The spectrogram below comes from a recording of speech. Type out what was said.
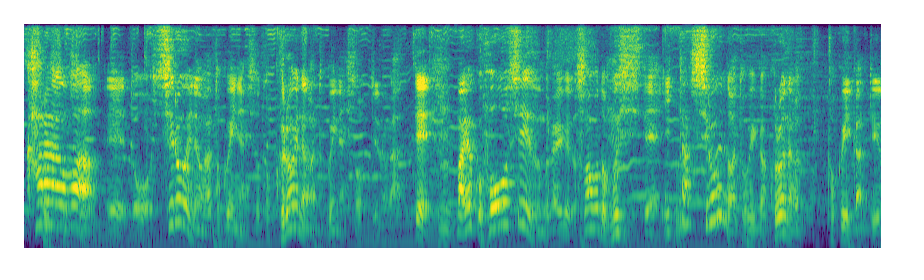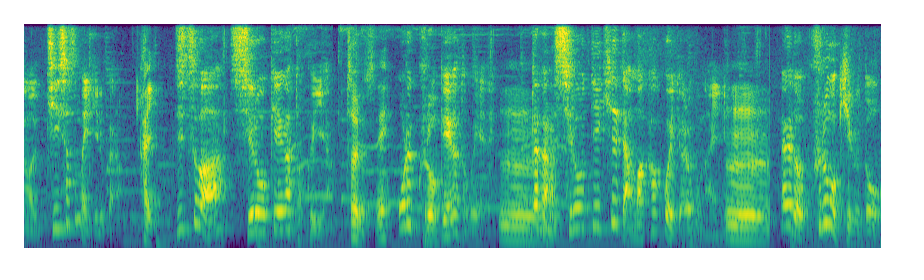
カラーはえー、と白いのが得意な人と黒いのが得意な人っていうのがあって、うん。まあ、よく4シーズンとか言うけどそのことを無視して一旦白いのが得意か黒いのが得意かっていうので T シャツもいけるから。はい。実は白系が得意やん。そうですね。俺黒系が得意やねうん。だから白 T 着ててあんまかっこいいって言われることないね、うん。だけど黒を着ると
